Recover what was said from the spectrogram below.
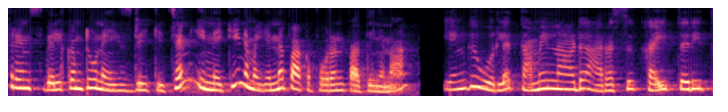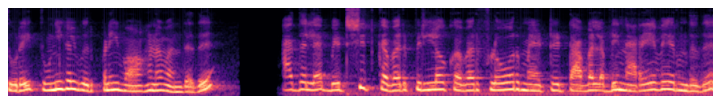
friends welcome to nice day kitchen இன்றைக்கி நம்ம என்ன பார்க்க போகிறோன்னு பார்த்தீங்கன்னா எங்கள் ஊரில் தமிழ்நாடு அரசு கைத்தறி துறை துணிகள் விற்பனை வாகனம் வந்தது. அதில் bedsheet cover pillow cover floor mat towel அப்படி நிறையவே இருந்தது.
